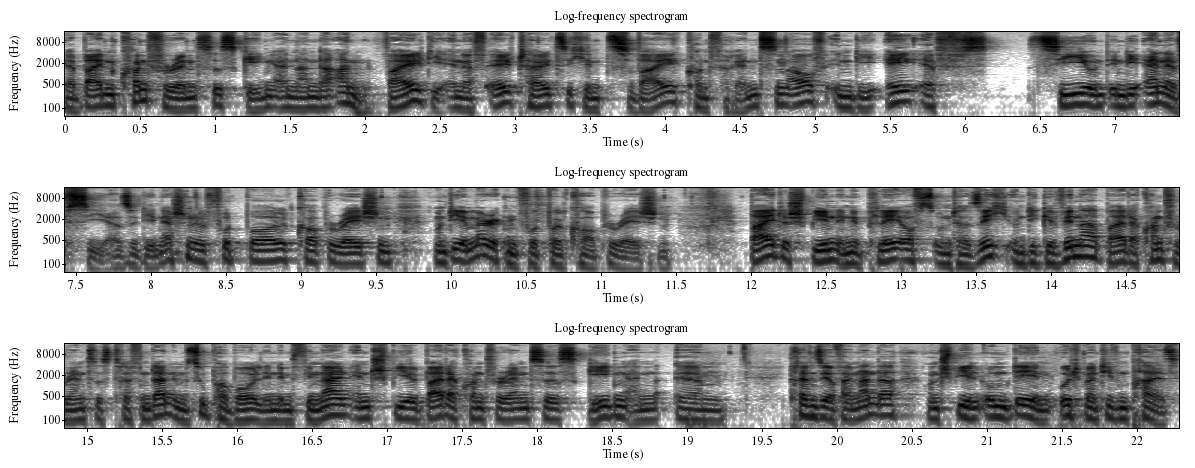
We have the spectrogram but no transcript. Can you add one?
der beiden Conferences gegeneinander an, weil die NFL teilt sich in zwei Konferenzen auf, in die AFC und in die NFC, also die National Football Corporation und die American Football Corporation. Beide spielen in den Playoffs unter sich und die Gewinner beider Conferences treffen dann im Super Bowl in dem finalen Endspiel beider Conferences gegen ein, ähm, treffen sie aufeinander und spielen um den ultimativen Preis,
